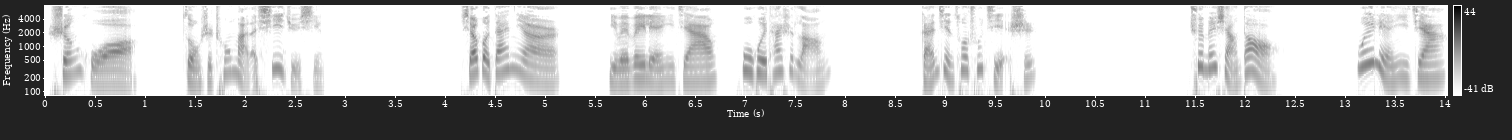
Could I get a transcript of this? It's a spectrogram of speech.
生活总是充满了戏剧性。小狗丹尼尔以为威廉一家误会他是狼，赶紧做出解释，却没想到威廉一家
